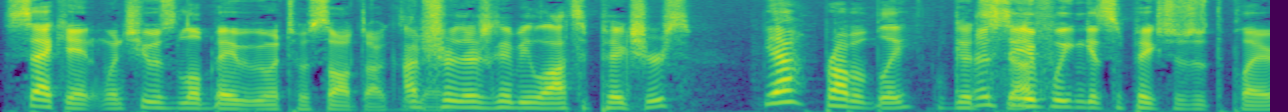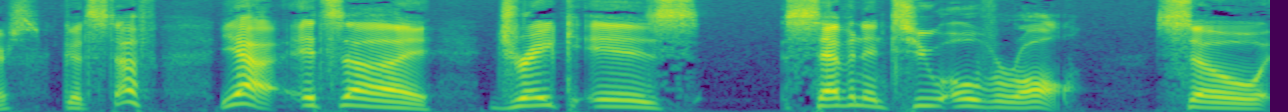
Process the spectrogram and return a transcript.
second when she was a little baby, we went to a salt dog. I'm game. sure there's going to be lots of pictures. Yeah, probably. Good Let's stuff. see if we can get some pictures with the players. Good stuff. Yeah, it's uh Drake is 7 and 2 overall. So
